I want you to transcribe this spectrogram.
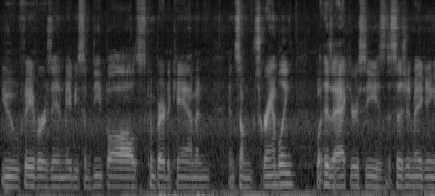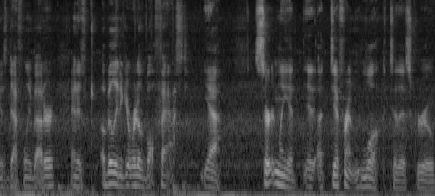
you favors in maybe some deep balls compared to Cam and, and some scrambling, but his accuracy, his decision making is definitely better, and his ability to get rid of the ball fast. Yeah, certainly a, a different look to this group,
